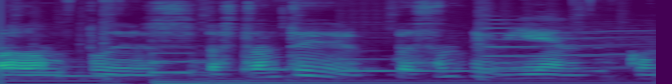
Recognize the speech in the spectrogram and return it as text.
Ah, pues bastante, bastante bien. Con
